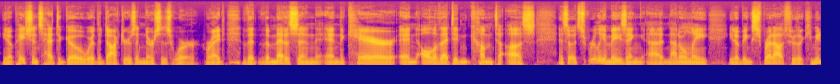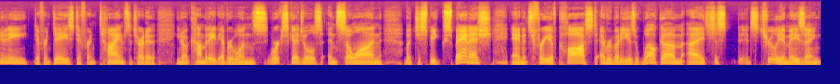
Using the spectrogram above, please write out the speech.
you know patients had to go where the doctors and nurses were. Right, that the medicine and the care and all of that didn't come to us, and so it's really amazing. Uh, not only you know being spread out through the community, different days, different times to try to you know accommodate everyone's work schedules and so on, but you speak Spanish and it's free of cost. Everybody is welcome. Uh, it's just it's truly amazing.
